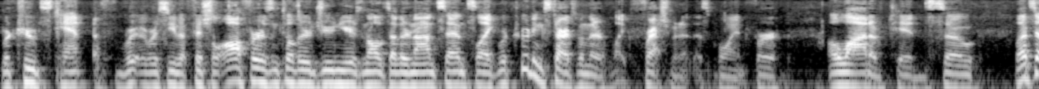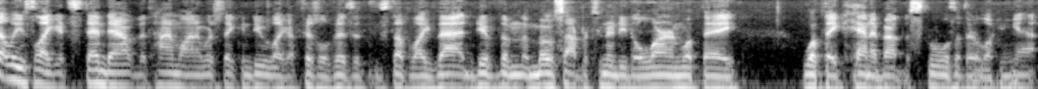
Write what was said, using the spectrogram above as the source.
recruits can't re- receive official offers until they're juniors and all this other nonsense. Like recruiting starts when they're like freshmen at this point for a lot of kids. So let's at least like extend out the timeline in which they can do like official visits and stuff like that and give them the most opportunity to learn what they what they can about the schools that they're looking at.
